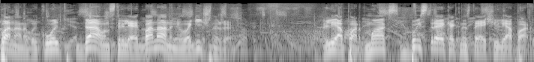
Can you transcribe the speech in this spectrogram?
Банановый кольт. Да, он стреляет бананами, логично же. Леопард Макс, быстрая, как настоящий леопард.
